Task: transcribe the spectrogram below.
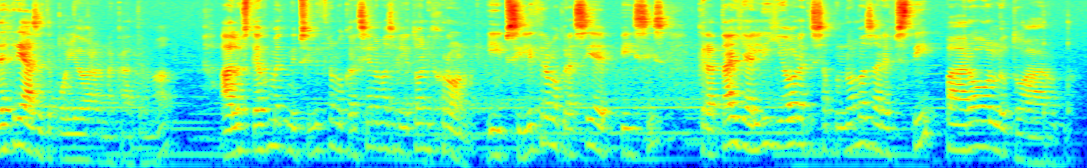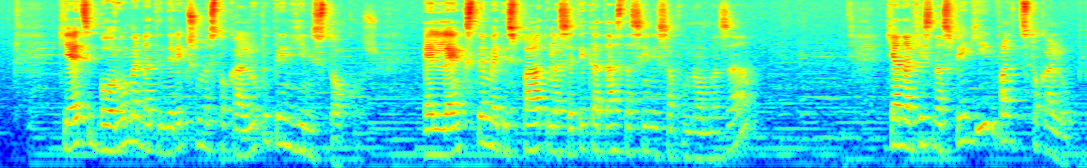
Δεν χρειάζεται πολλή ώρα ανακάτεμα. Άλλωστε έχουμε την υψηλή θερμοκρασία να μας γλιτώνει χρόνο. Η υψηλή θερμοκρασία επίσης κρατά για λίγη ώρα τη σαπουνόμαζα ρευστή παρόλο το άρωμα. Και έτσι μπορούμε να την ρίξουμε στο καλούπι πριν γίνει στόκος. Ελέγξτε με τη σπάτουλα σε τι κατάσταση είναι η σαπουνόμαζα και αν αρχίσει να σφίγγει, βάλτε τη στο καλούπι.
